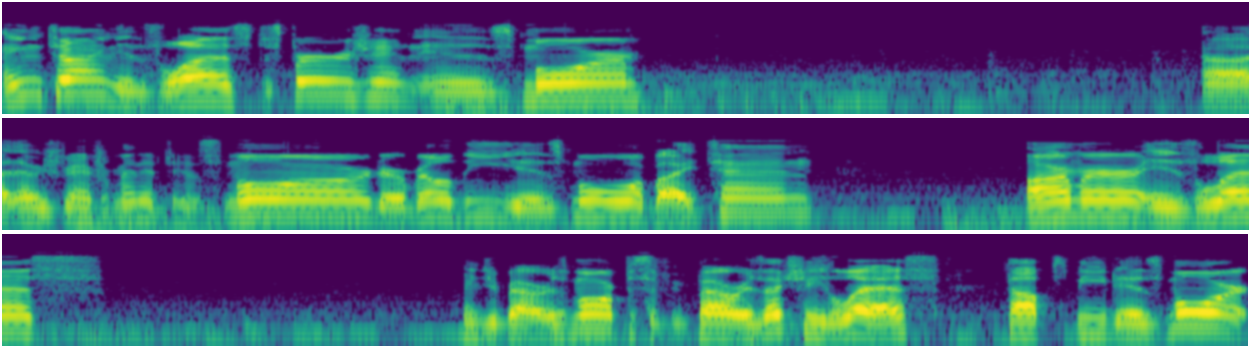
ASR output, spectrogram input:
Aim time is less. Dispersion is more. Uh, damage per minute is more. Durability is more by 10. Armor is less. Engine power is more. Specific power is actually less. Top speed is more.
